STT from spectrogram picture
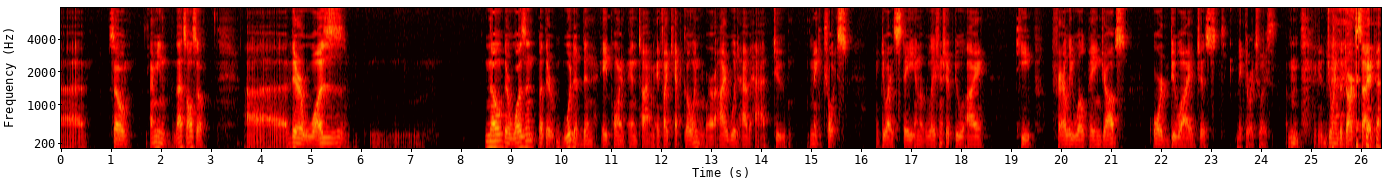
Uh, so, I mean, that's also uh, there was no, there wasn't, but there would have been a point in time if I kept going where I would have had to make a choice. Like, do I stay in a relationship? Do I keep fairly well-paying jobs, or do I just Make the right choice. join the dark side?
